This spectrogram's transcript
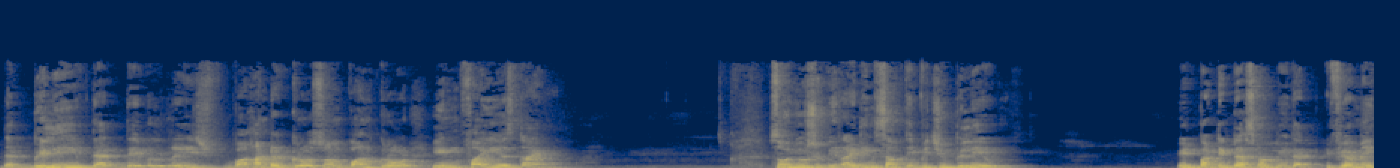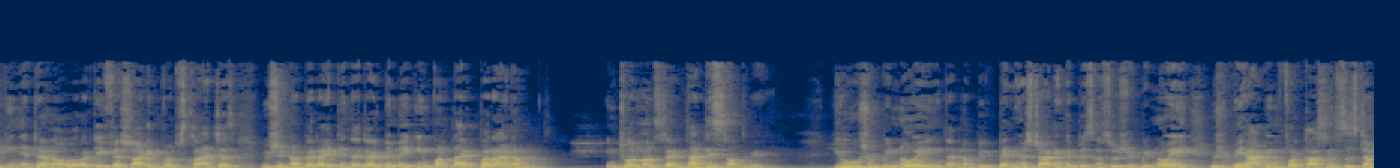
that belief that they will reach 100 crores from 1 crore in 5 years time So you should be writing something which you believe. It, but it does not mean that if you are making a turnover, okay, if you are starting from scratches, you should not be writing that I'll be making 1 lakh per annum in 12 months' time. That is not the way. You should be knowing that when you are starting the business, you should be knowing, you should be having forecasting system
